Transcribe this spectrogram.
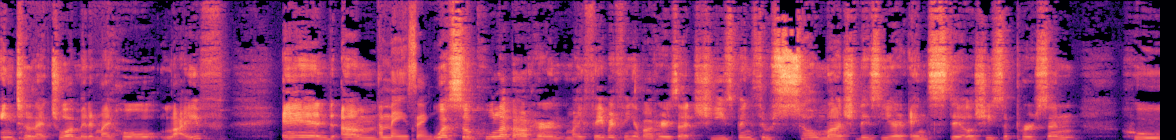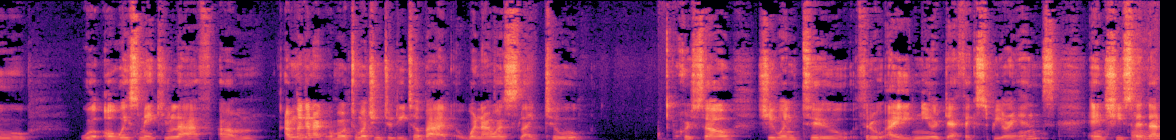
intellectual I've met in my whole life. And um Amazing. what's so cool about her my favorite thing about her is that she's been through so much this year and still she's a person who will always make you laugh. Um i'm not gonna go too much into detail but when i was like two or so she went to through a near death experience and she said that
